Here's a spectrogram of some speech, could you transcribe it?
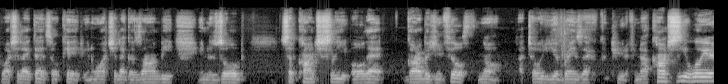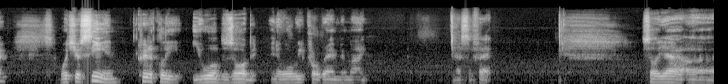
watch it like that, it's okay. If you're gonna watch it like a zombie and absorb subconsciously all that garbage and filth. No, I told you your brain's like a computer. If you're not consciously aware, what you're seeing critically, you will absorb it and it will reprogram your mind. That's a fact. So yeah, uh,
